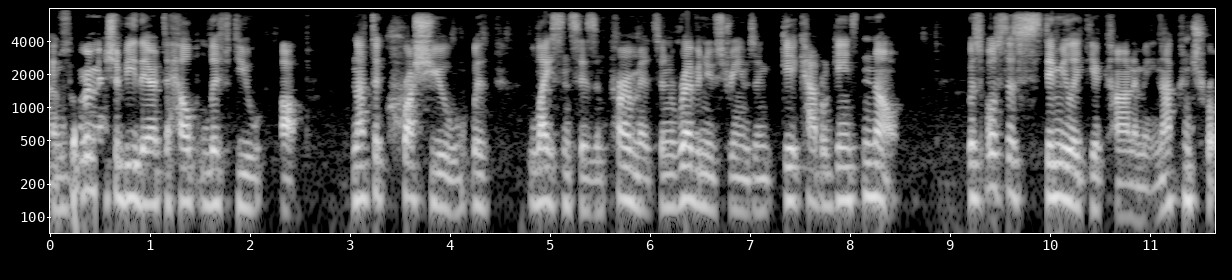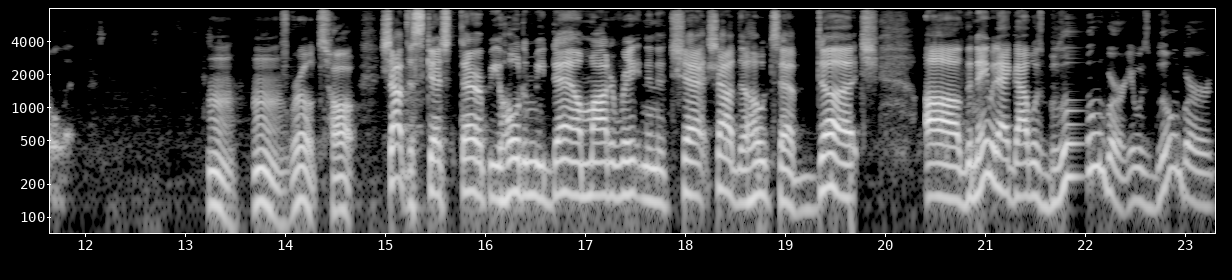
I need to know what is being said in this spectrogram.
Absolutely. And government should be there to help lift you up, not to crush you with licenses and permits and revenue streams and get capital gains. No, we're supposed to stimulate the economy, not control it. Mm, mm, real talk. Shout out to Sketch Therapy holding me down, moderating in the chat. Shout out to Hotep Dutch. Uh, the name of that guy was Bloomberg. It was Bloomberg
